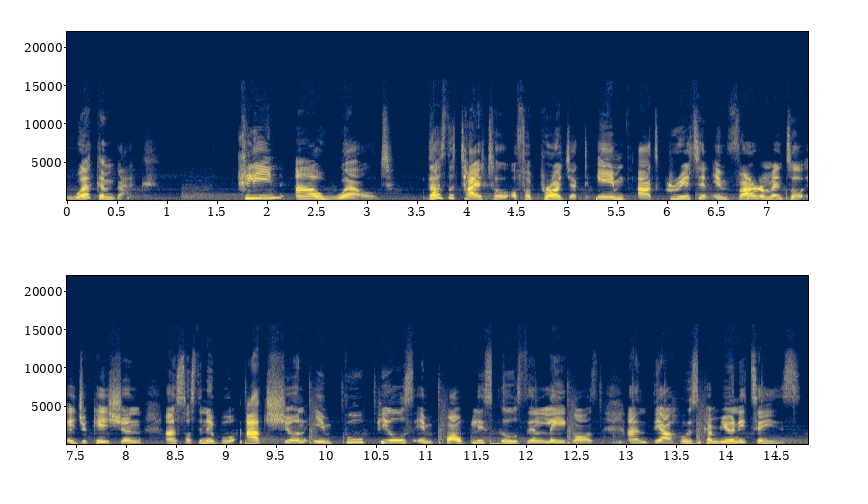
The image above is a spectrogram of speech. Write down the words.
Welcome back. Clean Our World. That's the title of a project aimed at creating environmental education and sustainable action in pupils in public schools in Lagos and their host communities.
